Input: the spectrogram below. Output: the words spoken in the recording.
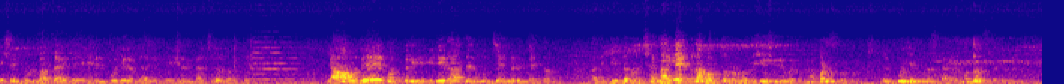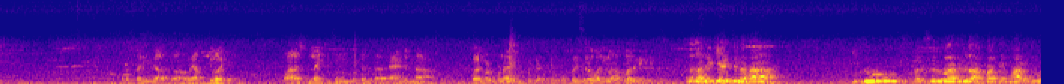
ಎಷ್ಟೆಷ್ಟು ದುಡ್ಡು ಬರ್ತಾ ಇದೆ ಏನೇನು ಪೂಜೆಗಳಾಗುತ್ತೆ ಏನೇನು ಖರ್ಚುಗಳು ಬರುತ್ತೆ? ಯಾವುದೇ ಭಕ್ತರಿಗೆ ಇಡೀ ರಾಜ್ಯದಲ್ಲಿ ಮುಂಚೆ ಹೆಂಗ್ ನಡೀತಾ ಇತ್ತು ಅದಕ್ಕಿಂತಲೂ ಚೆನ್ನಾಗೇ ರಾಮಭಕ್ತರು ಮತ್ತು ಶೇಷಗಿರಿ ನಾವು ಬಳಸ್ಕೊಂಡು ಪೂಜೆ ಪುನಸ್ಕಾರಗಳು ಮುಂದುವರಿಸ್ತಾರೆ. ಸರ್ ಈಗ ಅದು ವ್ಯಾಪ್ತಿಯೊಳಗೆ ಫಾರೆಸ್ಟ್ ಇಲಾಖೆಗೆ ಸಂಬಂಧಪಟ್ಟಂತ ಲ್ಯಾಂಡನ್ನ ಅಕ್ವೈರ್ ಮಾಡ್ಕೊಂಡು ಪರಿಸರವಾದಿಗಳ ಆಪಾದನೆಗಳಿದೆ. ಅದನ್ನ ಅದಕ್ಕೆ ಹೇಳ್ತೀನಲ್ಲ ಇದು ಪರಿಸರವಾದಿಗಳು ಆಪಾದನೆ ಮಾಡಿದ್ರು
